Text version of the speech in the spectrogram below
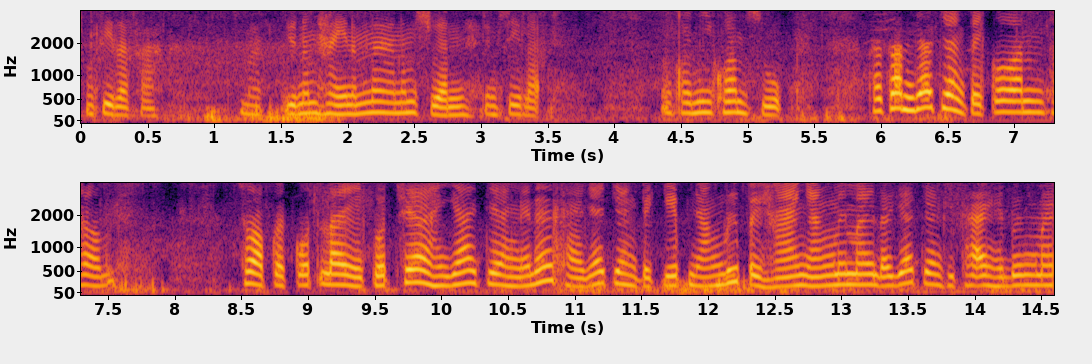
จังซี่ละค่ะมักอยู่น้ำไห้น้ำหน้าน้ำสวนจังซี่ละมันค่อยมีความสุขถ้าสั้นยาแจงไปก่อนค่ะชอบก็กดไลค์กดแชร์ให้ย่าแจงเลยเด้อค่ะย่าแจงไปเก็บหยังหรือไปหาหยังใหม่แล้วย่าแจงสิทายให้เบิ่งใหม่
